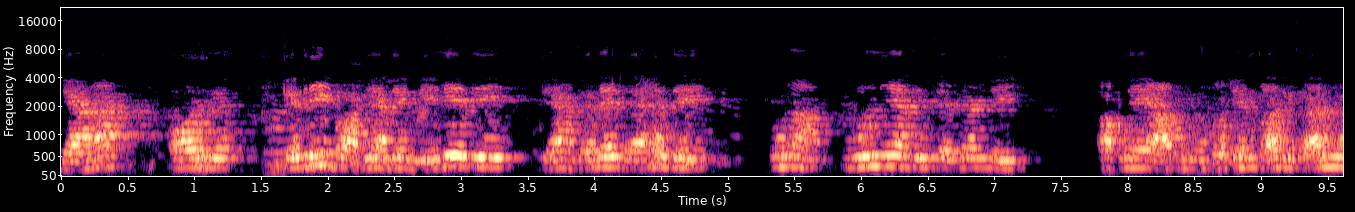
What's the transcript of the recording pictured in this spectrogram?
ਜਾਣਾ ਔਰ ਗੱਡੀ ਬਾਬਿਆਂ ਦੇ ਮੇਲੇ ਦੇ ਜਾਂ ਗਲੇ ਲਹਿਰ ਦੇ ਉਹਨਾਂ ਦੁਨੀਆਂ ਦੇ ਚੱਲਣ ਲਈ ਆਪਣੇ ਆਪ ਨੂੰ ਵਚਨਬੱਧ ਕਰਨ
